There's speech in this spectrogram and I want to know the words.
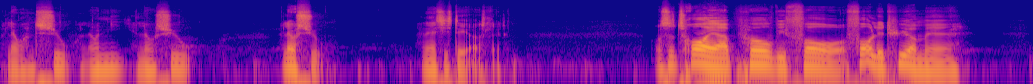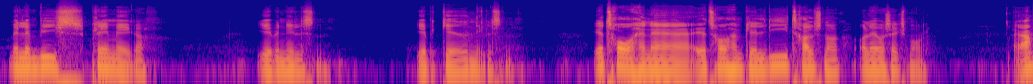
han laver han syv, han laver ni, han laver syv. Han laver syv. Han assisterer også lidt. Og så tror jeg på, at vi får, får lidt hyr med, med Lemvis playmaker. Jeppe Nielsen. Jeppe Gade Nielsen. Jeg tror, han er, jeg tror, han bliver lige træls nok og laver seks mål. Ja.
